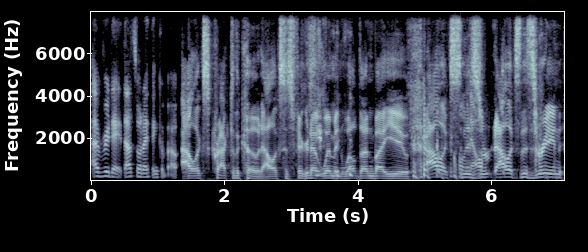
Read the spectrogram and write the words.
every day. That's what I think about. Alex cracked the code. Alex has figured out women. Well done by you, Alex. Oh, no. Naz- Alex Nazreen.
